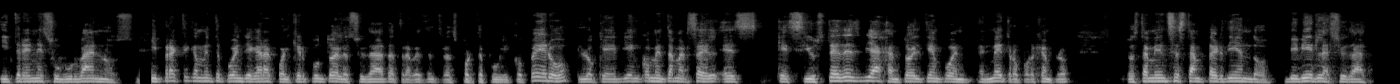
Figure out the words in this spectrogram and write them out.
y trenes suburbanos y prácticamente pueden llegar a cualquier punto de la ciudad a través del transporte público. Pero lo que bien comenta Marcel es que si ustedes viajan todo el tiempo en, en metro, por ejemplo, pues también se están perdiendo vivir la ciudad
